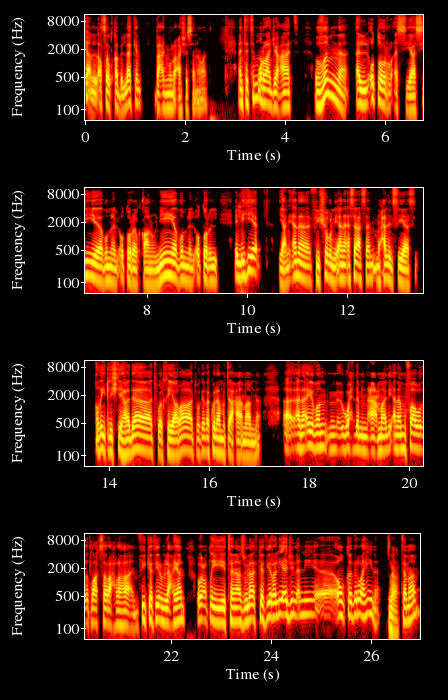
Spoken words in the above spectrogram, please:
كان الأصل قبل لكن بعد مرور عشر سنوات أن تتم مراجعات ضمن الأطر السياسية ضمن الأطر القانونية ضمن الأطر ال- اللي هي يعني أنا في شغلي أنا أساسا محلل سياسي. قضية الاجتهادات والخيارات وكذا كلها متاحة أمامنا. أنا أيضا م- واحدة من أعمالي أنا مفاوض إطلاق سراح رهائن. في كثير من الأحيان أعطي تنازلات كثيرة لأجل أني آه، أنقذ الرهينة. نعم. تمام؟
